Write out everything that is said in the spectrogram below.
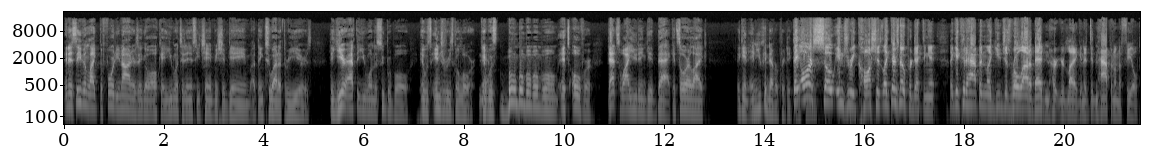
And it's even like the 49ers, they go, okay, you went to the NFC Championship game, I think two out of three years. The year after you won the Super Bowl, it was injuries galore. Yeah. It was boom, boom, boom, boom, boom. It's over. That's why you didn't get back. It's sort of like, again, and you can never predict. They are things. so injury cautious. Like there's no predicting it. Like it could happen. Like you just roll out of bed and hurt your leg, and it didn't happen on the field.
